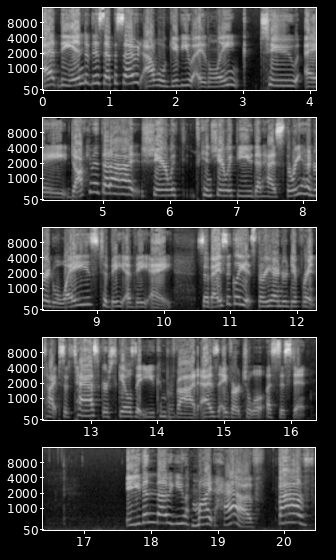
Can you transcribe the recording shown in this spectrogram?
At the end of this episode, I will give you a link to a document that I share with can share with you that has 300 ways to be a VA. So basically, it's 300 different types of tasks or skills that you can provide as a virtual assistant. Even though you might have five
